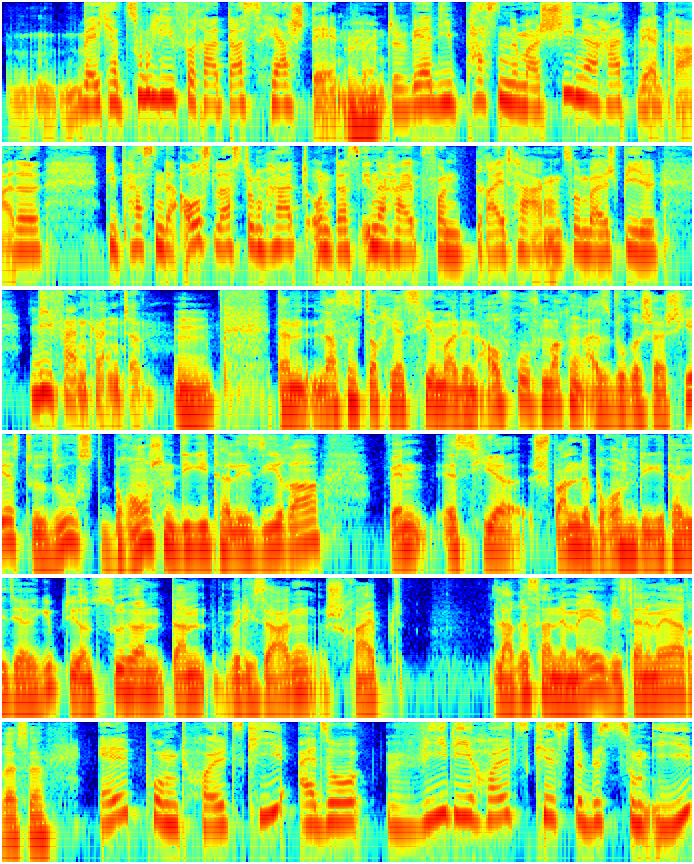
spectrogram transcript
welcher Zulieferer das herstellen mhm. könnte, wer die passende Maschine hat, wer gerade die passende Auslastung hat und das innerhalb von drei Tagen zum Beispiel liefern könnte. Mhm. Dann lass uns doch jetzt hier mal den Aufruf machen. Also du recherchierst, du suchst Branchendigitalisierer. Wenn es hier spannende Branchendigitalisierer gibt, die uns zuhören, dann würde ich sagen, schreibt Larissa eine Mail. Wie ist deine Mailadresse? l.holzki, also wie die Holzkiste bis zum i,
